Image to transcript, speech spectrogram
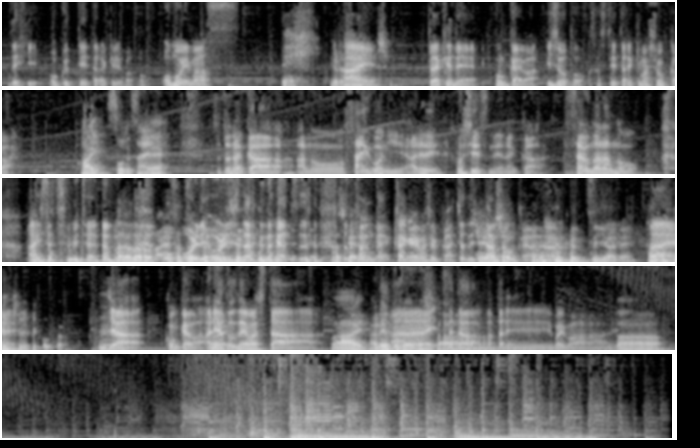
ぜひ送っていただければと思います。ぜひ、よろしくお願いします。というわけで、今回は以上とさせていただきましょうか。はい、そうですね。ちょっとなんか、あの、最後にあれ欲しいですね。なんか、さよならの挨拶みたいなの。のオリオリジナルのやつ、ちょっと考え、考えましょうか。ちょっと一旦今回は。う。次はね、はい 決めていこうかんじゃあ、今回はありがとうございました。な。はい、ありがとうございました。はいそれでは、またね。バイバイ。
